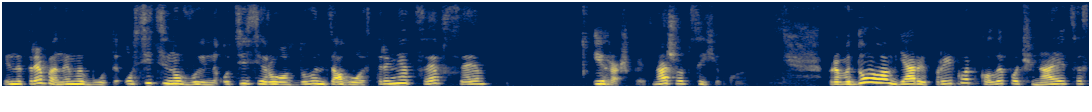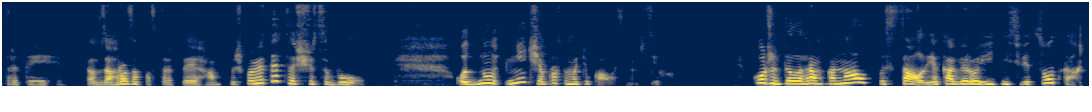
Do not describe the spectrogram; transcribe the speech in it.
і не треба ними бути. Усі ці новини, оці ці роздуви, загострення це все іграшки з нашою психікою. Приведу вам ярий приклад, коли починаються стратегії. Там загроза по стратегам. Ви ж пам'ятаєте, що це було? Одну ніч я просто матюкалась на всіх. Кожен телеграм-канал писав, яка вірогідність в відсотках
